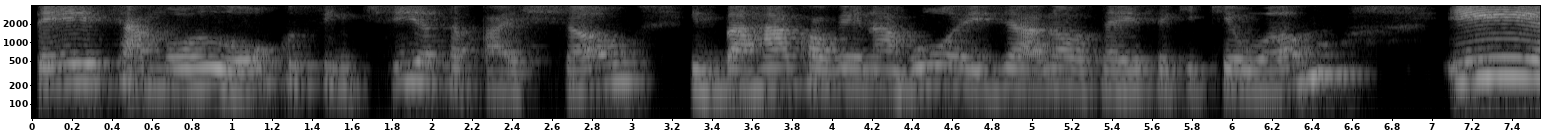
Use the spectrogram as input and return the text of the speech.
ter esse amor louco, sentir essa paixão, esbarrar com alguém na rua e já, nossa, é esse aqui que eu amo. E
